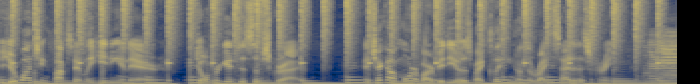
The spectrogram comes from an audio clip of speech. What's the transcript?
You're watching Fox Family Heating and Air. Don't forget to subscribe. And check out more of our videos by clicking on the right side of the screen.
